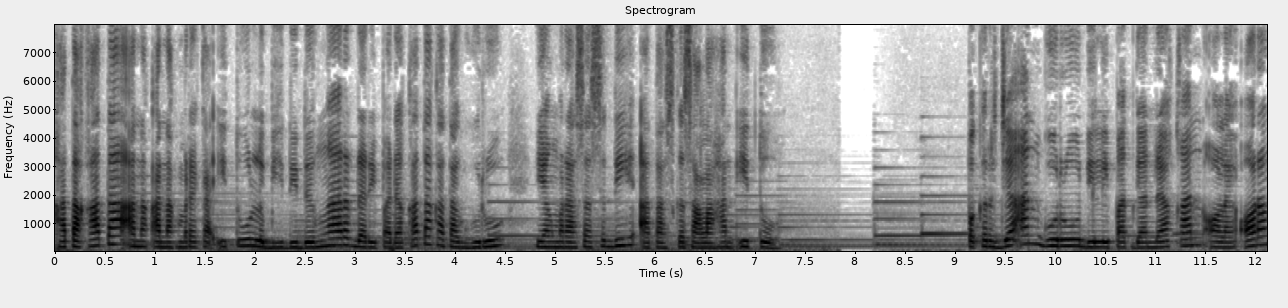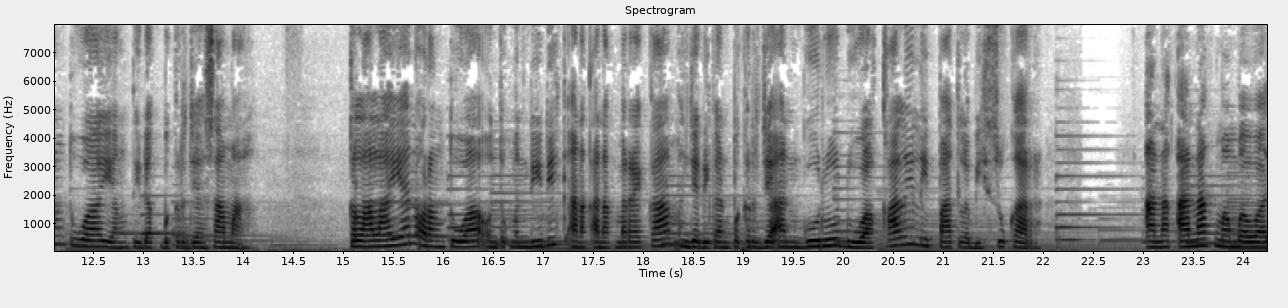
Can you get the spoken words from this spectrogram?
Kata-kata anak-anak mereka itu lebih didengar daripada kata-kata guru yang merasa sedih atas kesalahan itu. Pekerjaan guru dilipat gandakan oleh orang tua yang tidak bekerja sama. Kelalaian orang tua untuk mendidik anak-anak mereka menjadikan pekerjaan guru dua kali lipat lebih sukar. Anak-anak membawa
